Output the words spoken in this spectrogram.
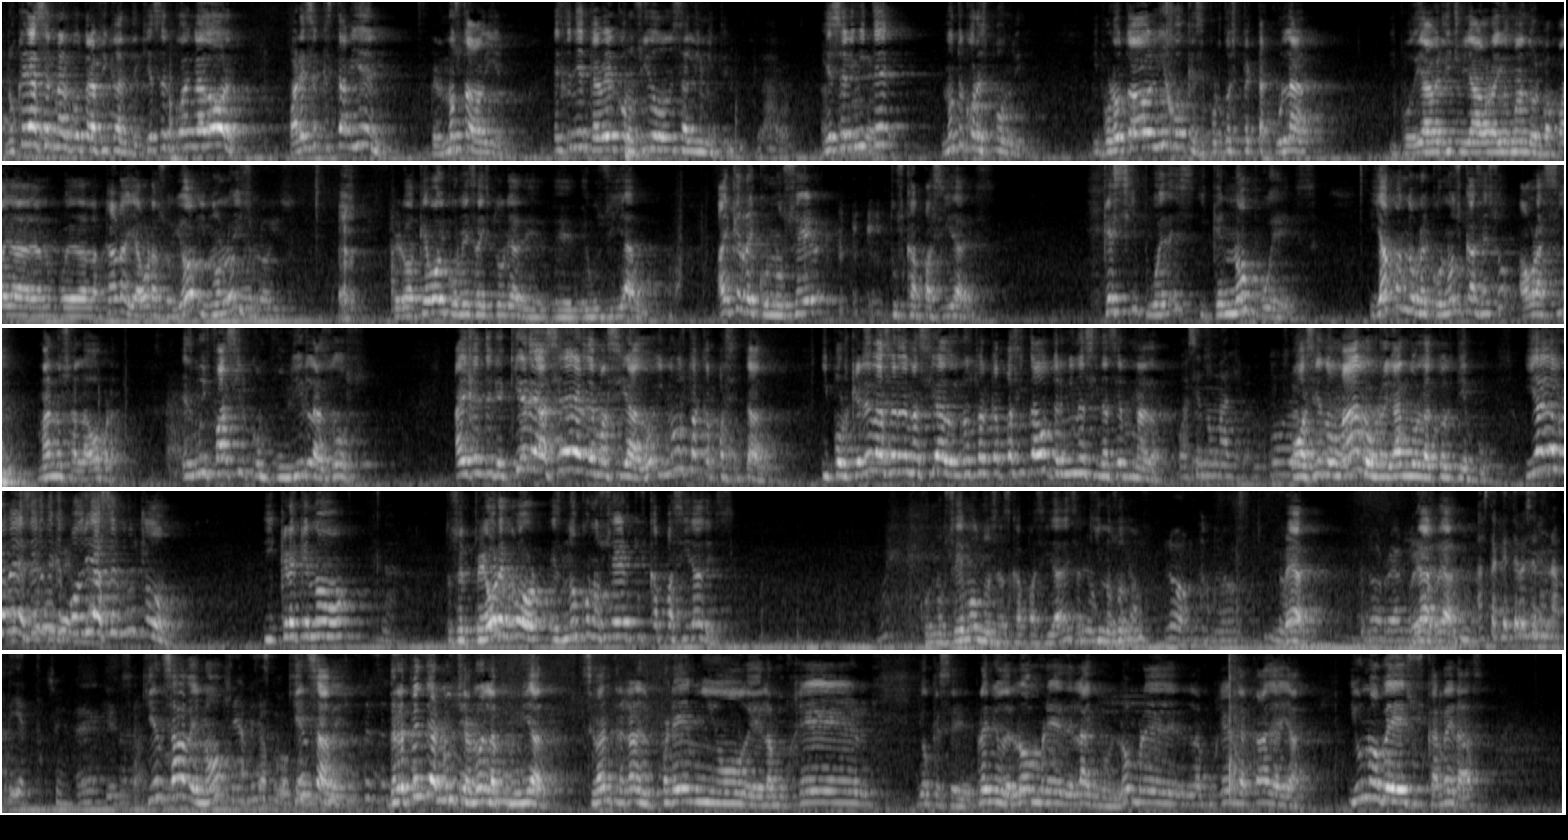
No quería ser narcotraficante, quiere ser coengador. Parece que está bien, pero no estaba bien. Él tenía que haber conocido dónde está el límite. Y ese límite no te corresponde. Y por otro lado, el hijo, que se portó espectacular, y podía haber dicho, ya ahora yo mando, el papá ya, ya no puede dar la cara, y ahora soy yo, y no lo hizo. No lo hizo. Pero ¿a qué voy con esa historia de, de, de Uziyahu? Hay que reconocer tus capacidades. ¿Qué sí puedes y qué no puedes? Y ya cuando reconozcas eso, ahora sí, manos a la obra. Es muy fácil confundir las dos. Hay gente que quiere hacer demasiado y no está capacitado. Y por querer hacer demasiado y no estar capacitado, termina sin hacer nada O haciendo mal. o haciendo mal o regándola todo el tiempo. Y hay al revés, hay gente que podría hacer mucho y cree que no. Entonces el peor error es no conocer tus capacidades. Conocemos nuestras capacidades aquí nosotros. No, no, Real, no, realmente. real, real. Hasta que te ves en un aprieto. Sí. ¿Quién sabe, no? Sí, a veces como ¿Quién que- sabe? De repente anuncia, ¿no? En la comunidad, se va a entregar el premio de la mujer, yo qué sé, el premio del hombre del año, el hombre, la mujer de acá, de allá. Y uno ve sus carreras,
